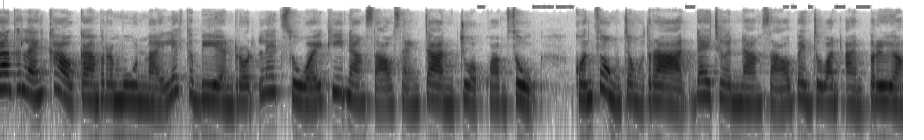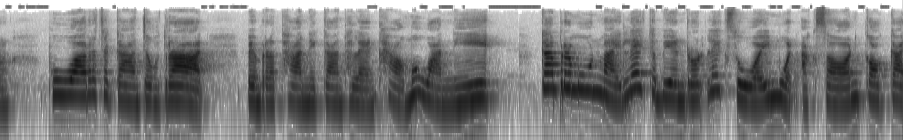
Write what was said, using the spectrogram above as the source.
การถแถลงข่าวการประมูลหมายเลขทะเบียนรถเลขสวยที่นางสาวแสงจันทร์จวบความสุข ขนส่งจังหวัดตราดได้เชิญนางสาวเบญจวรรณอ่านเปลือง ผู้ว่าราชการจังหวัดตราด เป็นประธานในการถแถลงข่าวเมื่อวานนี้ การประมูลหมายเลขทะเบียนรถเลขสวย หมวดอักษรกอไก่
